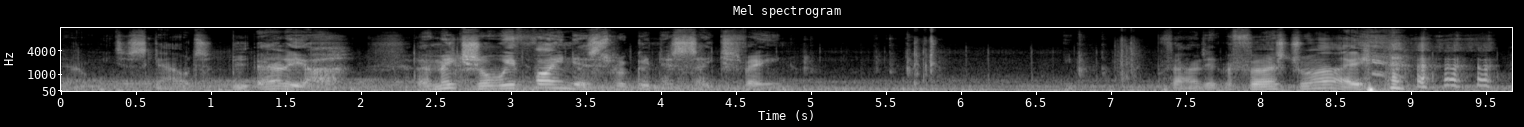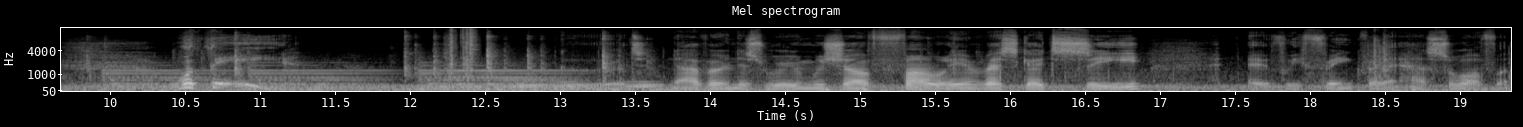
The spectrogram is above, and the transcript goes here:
Now we to scout the area and make sure we find this for goodness sakes, Vane. Found it the first try. Whoopee! Good. Now that we're in this room, we shall thoroughly investigate to see everything that it has to offer.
